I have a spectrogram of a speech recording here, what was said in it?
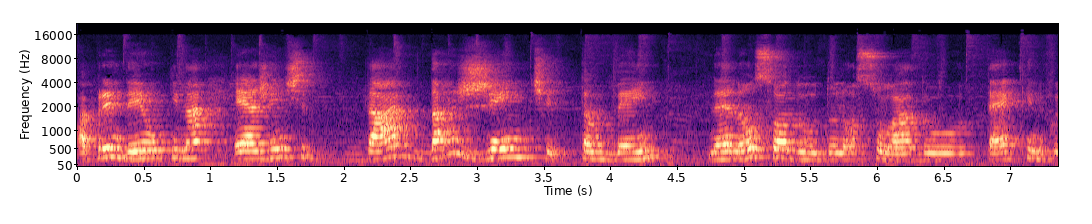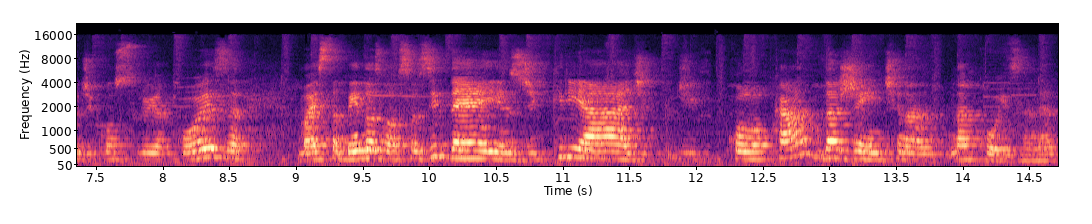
aprender, opinar. É a gente dar da gente também, né? não só do, do nosso lado técnico de construir a coisa, mas também das nossas ideias, de criar, de, de colocar da gente na, na coisa, né?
